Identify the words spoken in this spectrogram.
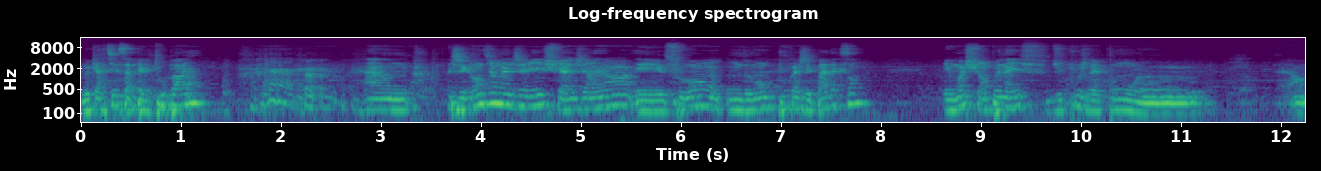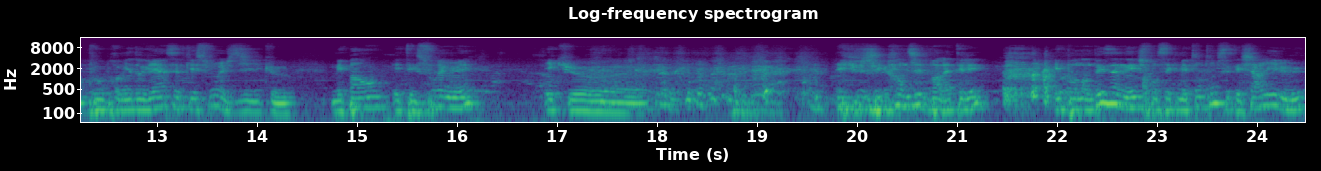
Le quartier s'appelle Tout Paris. Euh, j'ai grandi en Algérie, je suis algérien et souvent on, on me demande pourquoi j'ai pas d'accent. Et moi, je suis un peu naïf, du coup, je réponds euh, un peu au premier degré à cette question et je dis que mes parents étaient sourds et muets et que euh, et que j'ai grandi devant la télé. Et pendant des années, je pensais que mes tontons c'était Charlie et Lulu.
